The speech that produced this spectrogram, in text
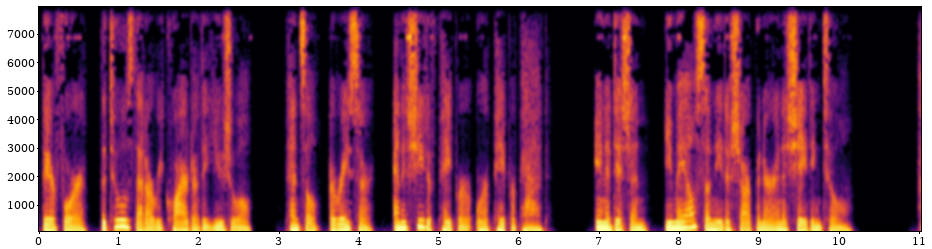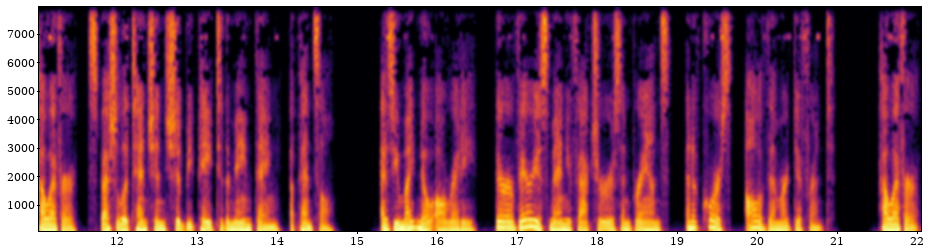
Therefore, the tools that are required are the usual pencil, eraser, and a sheet of paper or a paper pad. In addition, you may also need a sharpener and a shading tool. However, special attention should be paid to the main thing a pencil. As you might know already, there are various manufacturers and brands, and of course, all of them are different. However,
